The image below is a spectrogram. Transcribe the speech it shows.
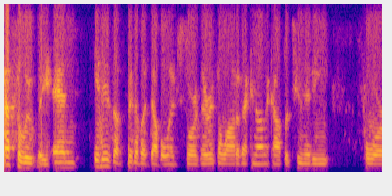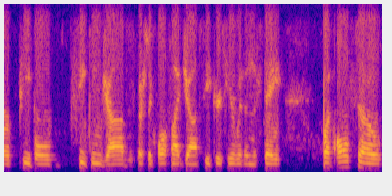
Absolutely, and it is a bit of a double edged sword. There is a lot of economic opportunity for people seeking jobs, especially qualified job seekers here within the state, but also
